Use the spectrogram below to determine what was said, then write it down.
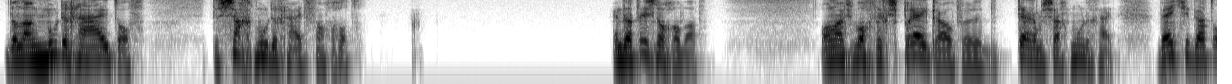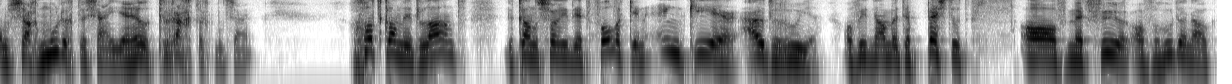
de langmoedigheid of de zachtmoedigheid van God. En dat is nogal wat. Onlangs mocht ik spreken over de term zachtmoedigheid. Weet je dat om zachtmoedig te zijn je heel krachtig moet zijn? God kan dit land, kan, sorry, dit volk in één keer uitroeien. Of hij het nou met de pest doet, of met vuur, of hoe dan ook.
